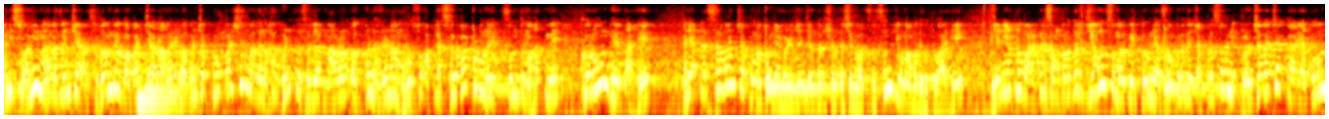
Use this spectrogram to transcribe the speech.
आणि स्वामी महाराजांच्या सुदामदेव बाबांच्या रामारी बाबांच्या कृपाशीर्वादानं हा घडत असलेला नारळ अखंड हरणा महोत्सव आपल्या सर्वांकडून एक संत महात्मे करून घेत आहे. आणि आपल्या सर्वांच्या पूर्णपुण्यामुळे ज्यांच्या दर्शन आशीर्वाद सत्संग जीवनामध्ये होतो आहे. ज्यांनी आपलं वारकरी संप्रदाय जीवन समर्पित करून या संप्रदायाच्या प्रसार आणि प्रचाराच्या कार्यातून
